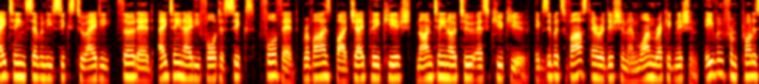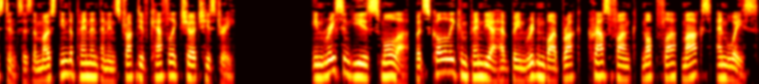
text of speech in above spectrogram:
1876–80, 3rd ed., 1884–6, 4th ed., revised by J. P. Kirsch, 1902 SQQ, exhibits vast erudition and won recognition, even from Protestants as the most independent and instructive Catholic Church history. In recent years smaller, but scholarly compendia have been written by Bruck, Kraus-Funk, Knopfler, Marx, and Weiss.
